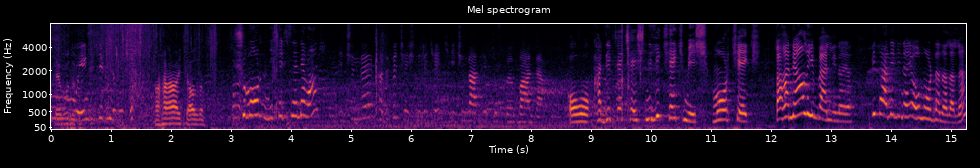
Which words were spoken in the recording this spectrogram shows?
İşte Oo, budur. en güzelini buldum. Aha çaldım. Şu morun içerisinde ne var? İçinde kadife çeşnili kek, içinde antep fıstığı, badem. Oo kadife çeşnili kekmiş. Mor kek. Daha ne alayım ben Lina'ya? Bir tane Lina'ya o mordan alalım.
